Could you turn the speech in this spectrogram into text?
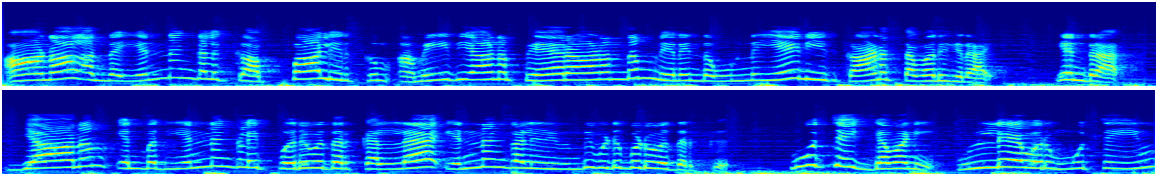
ஆனால் அந்த எண்ணங்களுக்கு அப்பால் இருக்கும் அமைதியான பேரானந்தம் நிறைந்த உன்னையே நீ காணத் தவறுகிறாய் என்றார். தியானம் என்பது எண்ணங்களை பெறுவதற்கல்ல எண்ணங்களிலிருந்து விடுபடுவதற்கு. மூச்சை கவனி. உள்ளே வரும் மூச்சையும்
